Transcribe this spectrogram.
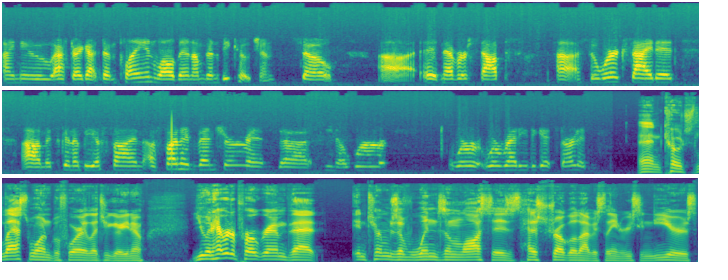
I knew after I got done playing, well, then I'm going to be coaching. So uh, it never stops. Uh, so we're excited. Um, it's going to be a fun a fun adventure, and uh, you know we're we're we're ready to get started. And coach, last one before I let you go. You know, you inherit a program that, in terms of wins and losses, has struggled obviously in recent years.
